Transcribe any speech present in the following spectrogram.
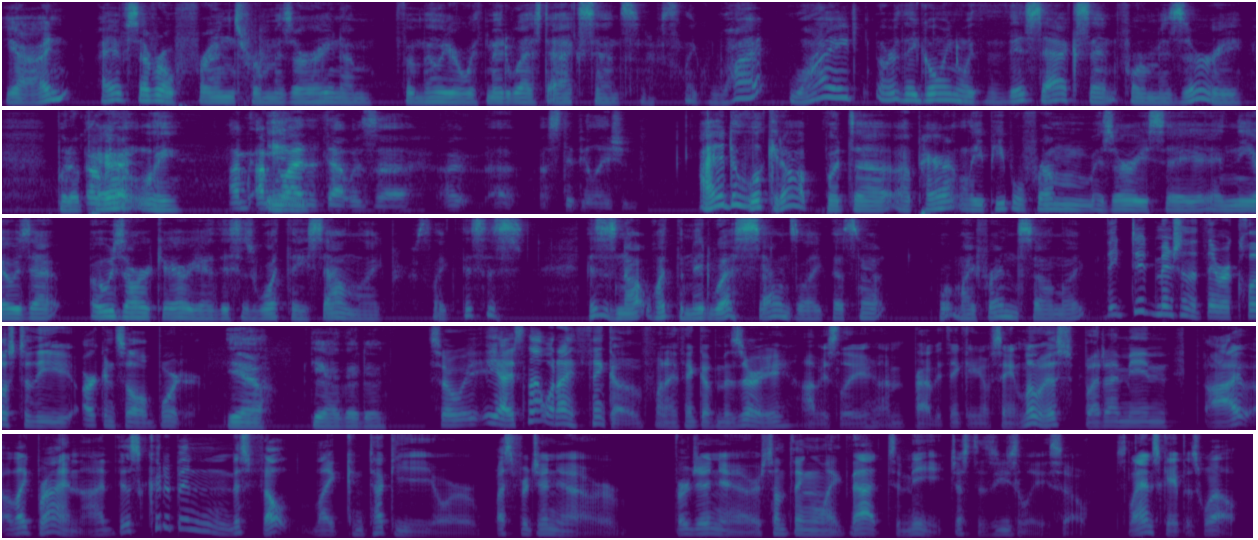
Yeah, I, I have several friends from Missouri, and I'm familiar with Midwest accents. And I was like, why why are they going with this accent for Missouri? But apparently, I'm, I'm In- glad that that was a, a, a- a stipulation. I had to look it up. But uh, apparently, people from Missouri say in the Oza- Ozark area, this is what they sound like. It's like this is this is not what the Midwest sounds like. That's not what my friends sound like. They did mention that they were close to the Arkansas border. Yeah, yeah, they did. So, yeah, it's not what I think of when I think of Missouri. Obviously, I'm probably thinking of St. Louis, but I mean, I like Brian. I, this could have been, this felt like Kentucky or West Virginia or Virginia or something like that to me just as easily. So, it's landscape as well.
